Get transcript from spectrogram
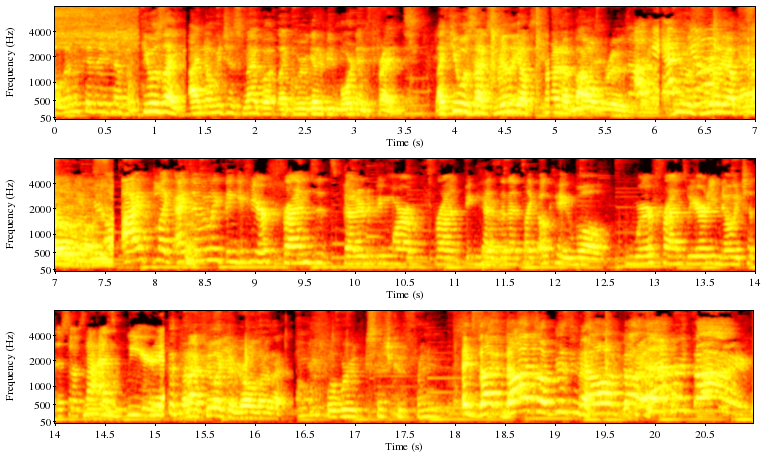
Oh, let me say the example. He was like, I know we just met, but like we're gonna be more than friends. Like he was like really upfront about No it. risk. Okay, He I was feel really like upfront about it. I like I definitely think if you're friends, it's better to be more upfront because then it's like, okay, well, we're friends, we already know each other, so it's not as weird. But I feel like the girls are like, oh, but we're such good friends. Exactly. That's what pisses me off. dog. Every time.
